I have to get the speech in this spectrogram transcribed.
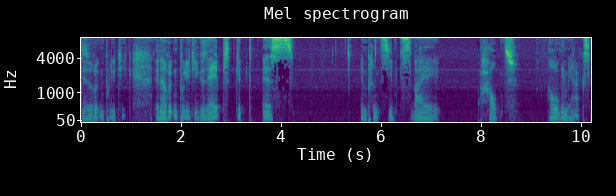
diese Rückenpolitik. In der Rückenpolitik selbst gibt es im Prinzip zwei Haupt Augenmerks.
